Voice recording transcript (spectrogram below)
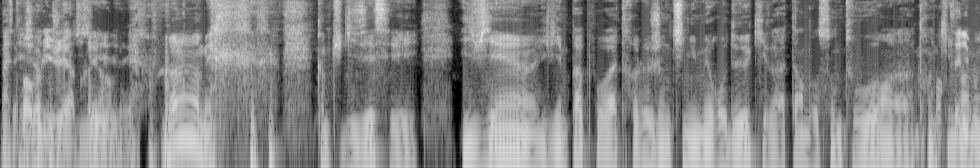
Bah, c'est pas obligé après. Hein, non, non, non, mais comme tu disais, c'est il vient, il vient pas pour être le gentil numéro 2 qui va attendre son tour euh, tranquillement.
